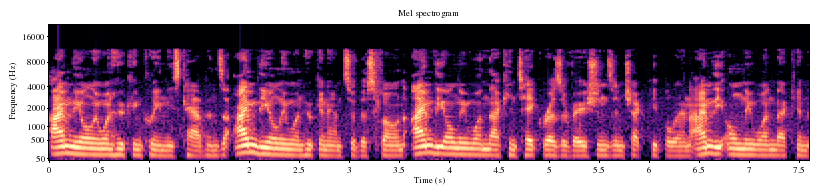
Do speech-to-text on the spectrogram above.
I'm the only one who can clean these cabins. I'm the only one who can answer this phone. I'm the only one that can take reservations and check people in. I'm the only one that can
